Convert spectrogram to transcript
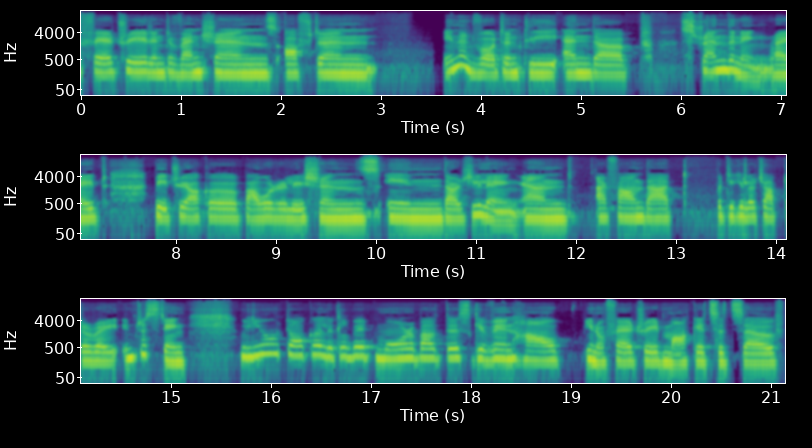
fair trade interventions often inadvertently end up strengthening right patriarchal power relations in Darjeeling. And I found that particular chapter. Very interesting. Will you talk a little bit more about this, given how you know fair trade markets itself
